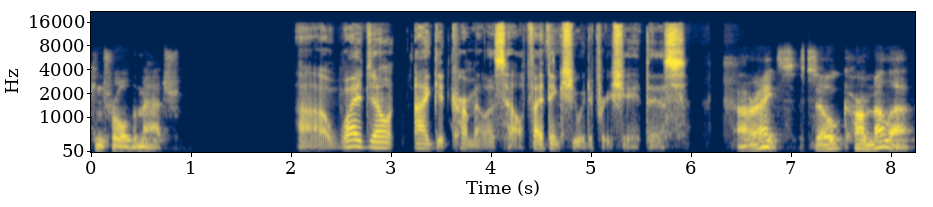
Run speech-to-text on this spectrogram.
control of the match. Uh, why don't I get Carmela's help? I think she would appreciate this. All right. So, Carmela,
